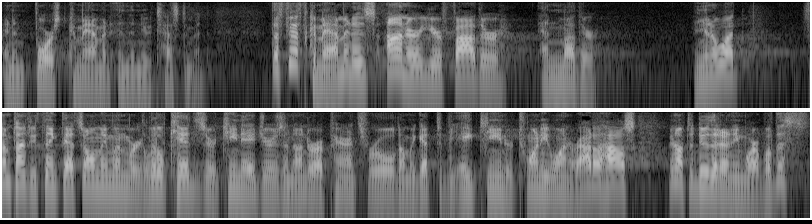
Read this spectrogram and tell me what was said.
an enforced commandment in the New Testament. The fifth commandment is honor your father and mother. And you know what? Sometimes we think that's only when we're little kids or teenagers and under our parents' rule, and we get to be 18 or 21 or out of the house. We don't have to do that anymore. Well, this is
